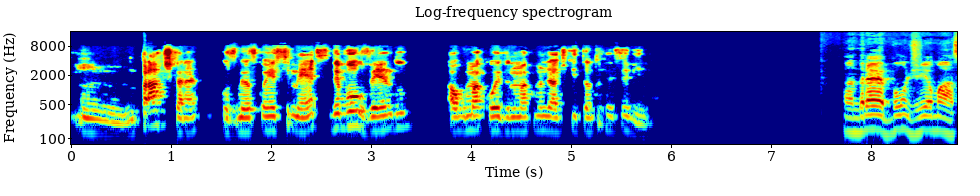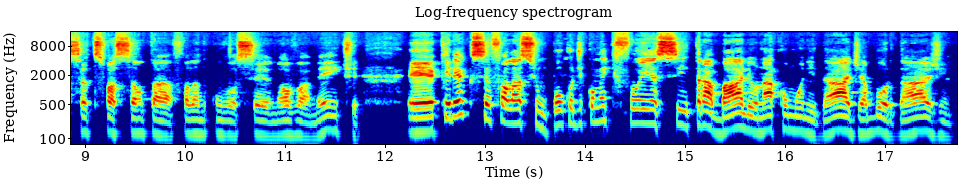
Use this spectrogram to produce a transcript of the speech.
em, em prática, né? Os meus conhecimentos, devolvendo alguma coisa numa comunidade que tanto recebi. André, bom dia, uma satisfação estar falando com você novamente. É, queria que você falasse um pouco de como é que foi esse trabalho na comunidade, abordagem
